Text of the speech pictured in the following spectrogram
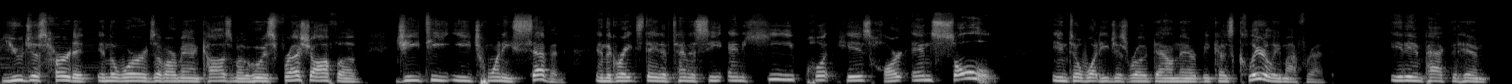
you just heard it in the words of our man Cosmo, who is fresh off of GTE 27 in the great state of Tennessee. And he put his heart and soul into what he just wrote down there because clearly, my friend, it impacted him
